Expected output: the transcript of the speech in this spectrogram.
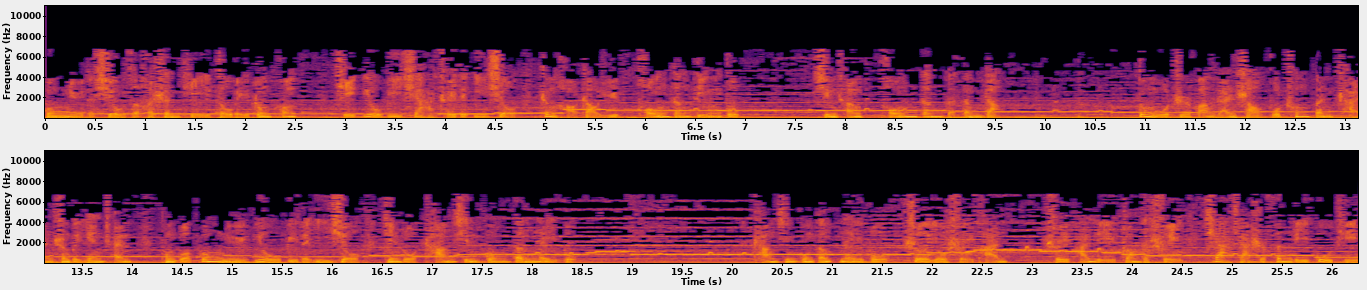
宫女的袖子和身体都为中空，其右臂下垂的衣袖正好照于铜灯顶部，形成铜灯的灯罩。动物脂肪燃烧不充分产生的烟尘，通过宫女右臂的衣袖进入长信宫灯内部。长信宫灯内部设有水盘，水盘里装的水恰恰是分离固体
